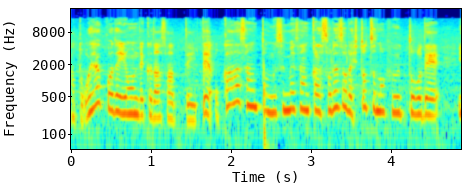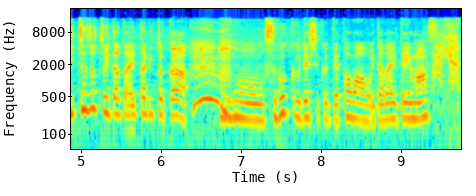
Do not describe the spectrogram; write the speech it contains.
あと親子で読んでくださっていてお母さんと娘さんからそれぞれ一つの封筒で1つずついただいたりとか、あのすごく嬉しくてパワーをいただいています。やっ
